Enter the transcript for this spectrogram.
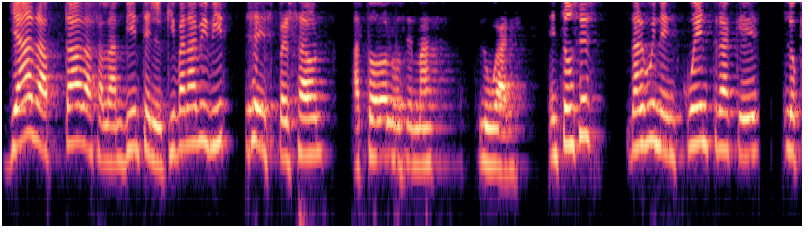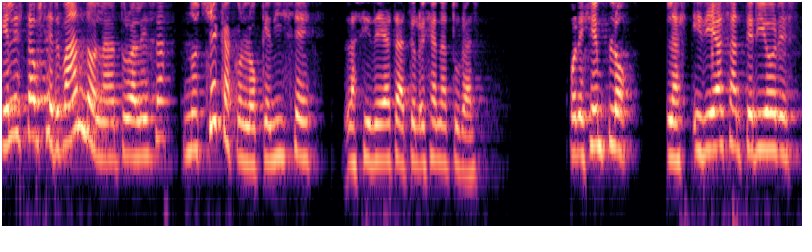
ya adaptadas al ambiente en el que iban a vivir, se dispersaron a todos los demás lugares. Entonces, Darwin encuentra que lo que él está observando en la naturaleza no checa con lo que dice las ideas de la teología natural. Por ejemplo, las ideas anteriores,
